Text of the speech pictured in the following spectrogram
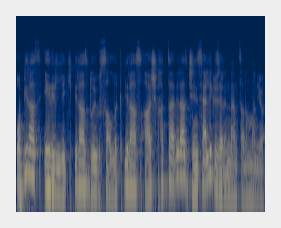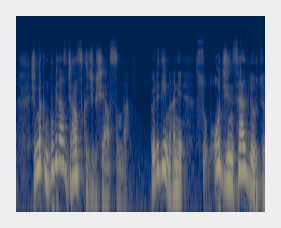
o biraz erillik, biraz duygusallık, biraz aşk hatta biraz cinsellik üzerinden tanımlanıyor. Şimdi bakın bu biraz can sıkıcı bir şey aslında. Öyle değil mi? Hani o cinsel dürtü,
